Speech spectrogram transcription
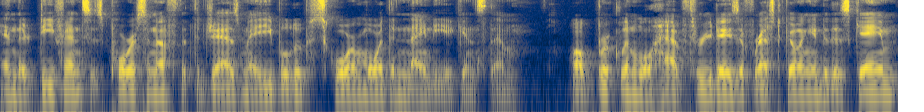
and their defense is porous enough that the Jazz may be able to score more than 90 against them. While Brooklyn will have three days of rest going into this game,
